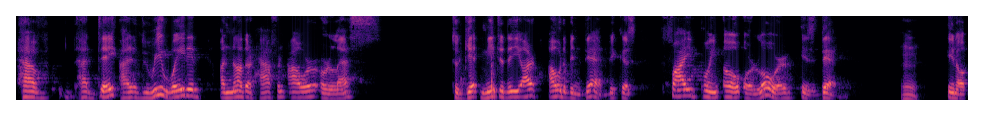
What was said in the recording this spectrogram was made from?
Have had they had we waited another half an hour or less to get me to the ER, I would have been dead because 5.0 or lower is dead. Mm. You know,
